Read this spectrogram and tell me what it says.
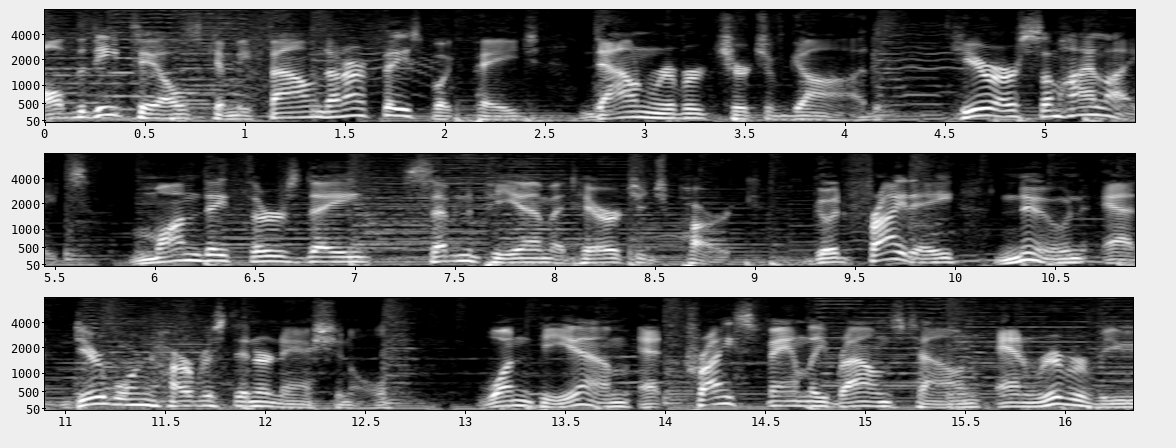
All the details can be found on our Facebook page, Downriver Church of God. Here are some highlights. Monday, Thursday, 7 p.m. at Heritage Park. Good Friday, noon at Dearborn Harvest International. 1 p.m. at Christ Family Brownstown and Riverview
